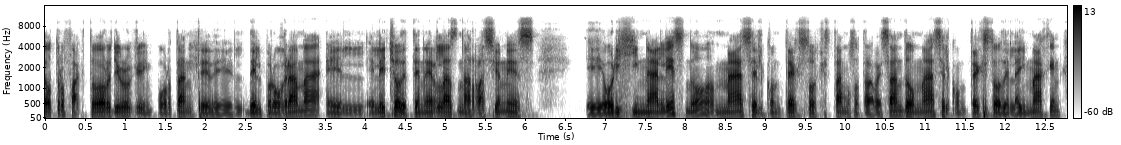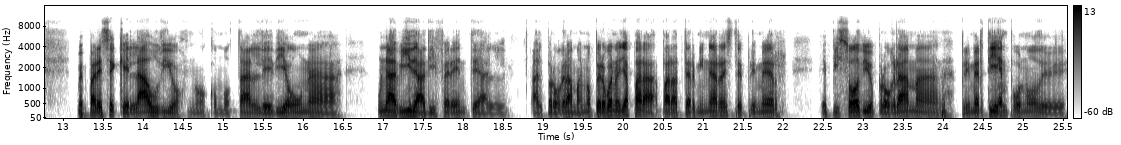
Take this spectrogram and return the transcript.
otro factor, yo creo que importante del, programa, el, hecho de tener las narraciones eh, originales, ¿no? Más el contexto que estamos atravesando, más el contexto de la imagen. Me parece que el audio, ¿no? Como tal, le dio una, una vida diferente al, al programa, ¿no? Pero bueno, ya para, para terminar este primer episodio, programa, primer tiempo, ¿no? De,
